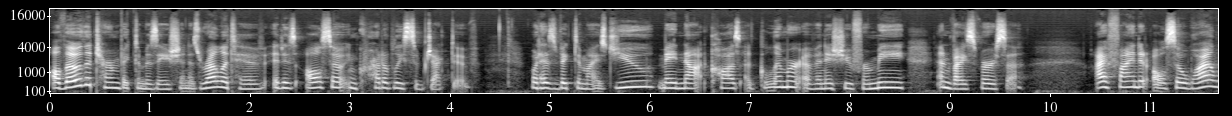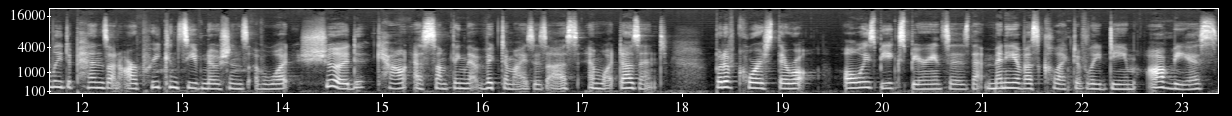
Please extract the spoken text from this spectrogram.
Although the term victimization is relative, it is also incredibly subjective. What has victimized you may not cause a glimmer of an issue for me, and vice versa. I find it also wildly depends on our preconceived notions of what should count as something that victimizes us and what doesn't. But of course, there will always be experiences that many of us collectively deem obvious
